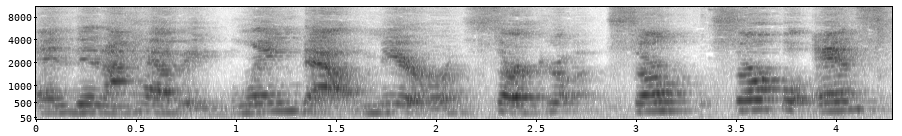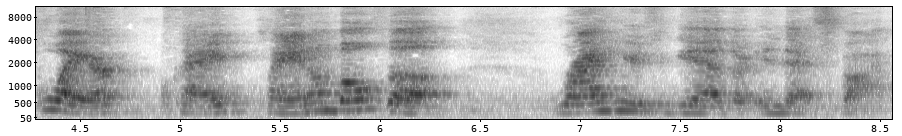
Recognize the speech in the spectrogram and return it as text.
And then I have a blinged out mirror, circle, circle, circle and square, okay, playing them both up right here together in that spot.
